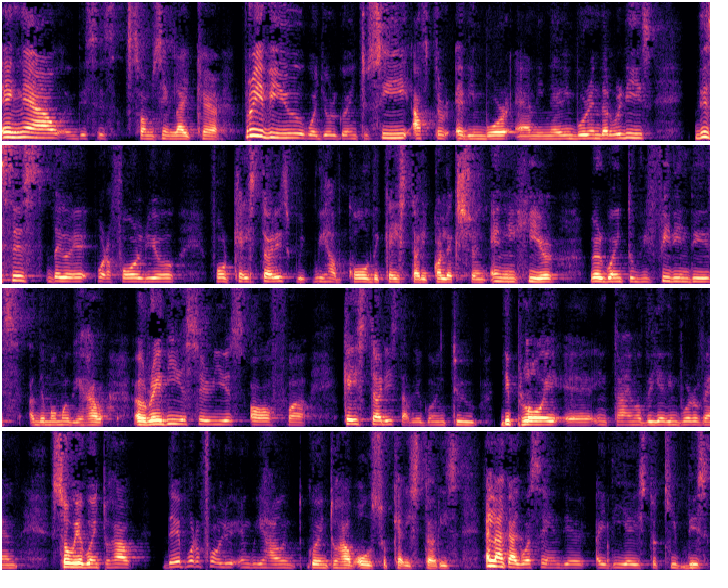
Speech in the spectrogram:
And now, and this is something like a preview, what you're going to see after Edinburgh and in Edinburgh in the release. This is the portfolio for case studies we have called the case study collection. And in here, we're going to be feeding this. At the moment, we have already a series of uh, case studies that we're going to deploy uh, in time of the Edinburgh event. So we're going to have the portfolio and we are going to have also case studies. And like I was saying, the idea is to keep this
